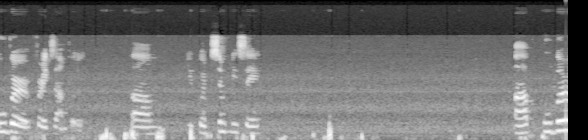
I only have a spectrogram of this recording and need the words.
Uber, for example, um, you could simply say, आप Uber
